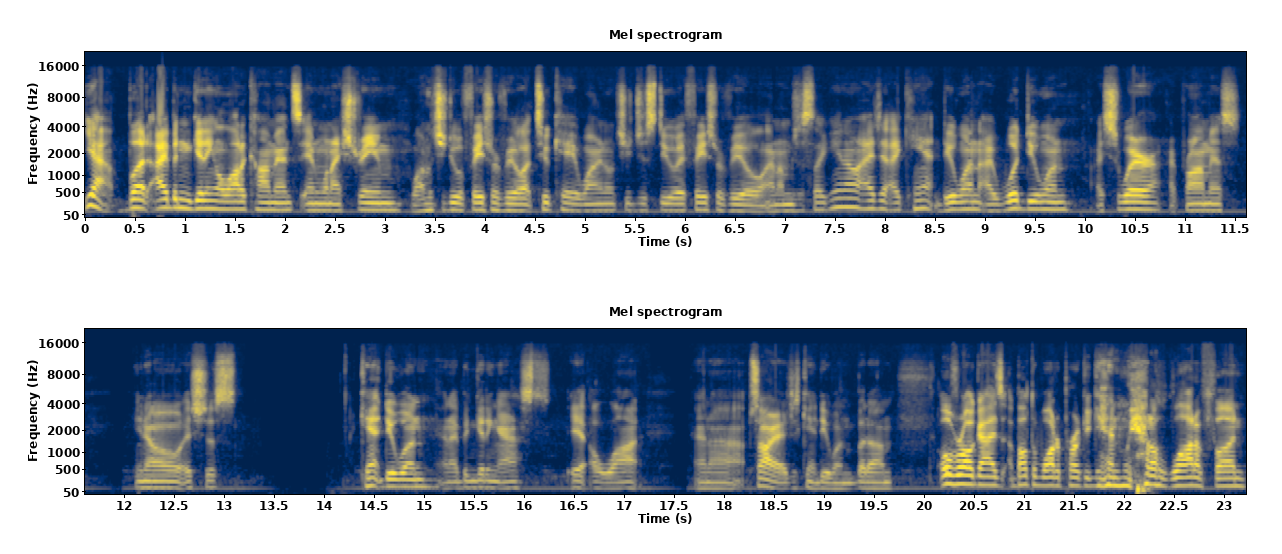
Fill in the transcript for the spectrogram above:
yeah, but I've been getting a lot of comments, and when I stream, why don't you do a face reveal at 2K? Why don't you just do a face reveal? And I'm just like, you know, I, I can't do one. I would do one. I swear. I promise. You know, it's just, I can't do one, and I've been getting asked it a lot. And uh, I'm sorry, I just can't do one. But um, overall, guys, about the water park again, we had a lot of fun.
